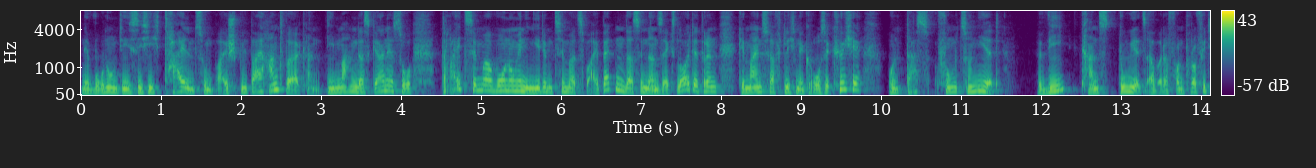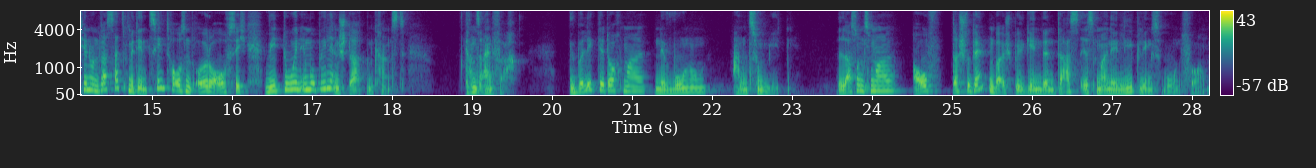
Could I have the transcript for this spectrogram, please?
eine Wohnung, die sie sich teilen, zum Beispiel bei Handwerkern. Die machen das gerne so drei Zimmerwohnungen, in jedem Zimmer zwei Betten, da sind dann sechs Leute drin, gemeinschaftlich eine große Küche und das funktioniert. Wie kannst du jetzt aber davon profitieren und was hat es mit den 10.000 Euro auf sich, wie du in Immobilien starten kannst? Ganz einfach. Überleg dir doch mal eine Wohnung anzumieten. Lass uns mal auf das Studentenbeispiel gehen, denn das ist meine Lieblingswohnform.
